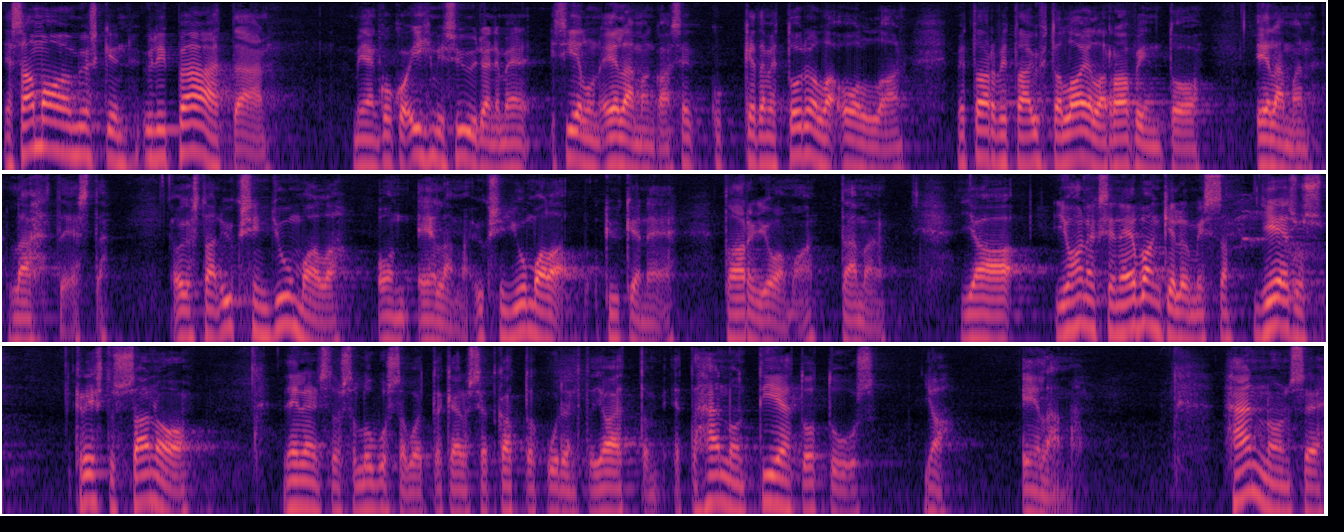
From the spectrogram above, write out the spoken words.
Ja sama on myöskin ylipäätään meidän koko ihmisyyden ja meidän sielun elämän kanssa, ketä me todella ollaan, me tarvitaan yhtä lailla ravintoa elämän lähteestä. Oikeastaan yksin Jumala on elämä. Yksin Jumala kykenee tarjoamaan tämän. Ja Johanneksen evankeliumissa Jeesus, Kristus sanoo, 14. luvussa voitte käydä sieltä katsoa kuudenta jaetta, että hän on tie, totuus ja elämä. Hän on se,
